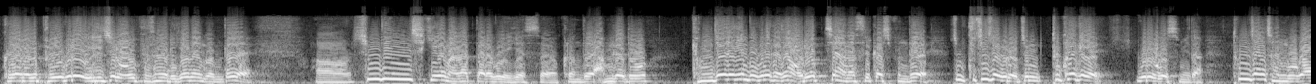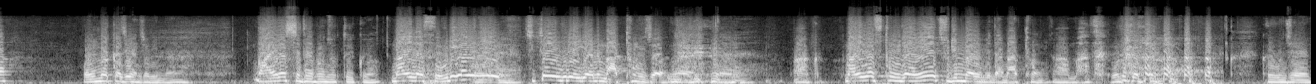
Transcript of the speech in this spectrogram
그야말로 불굴의 의지로 부상을 이겨낸 건데 어, 힘든 시기가 많았다라고 얘기했어요. 그런데 아무래도 경제적인 부분이 가장 어렵지 않았을까 싶은데 좀 구체적으로 좀 독하게 물어보겠습니다. 통장 잔고가 얼마까지 간 적이 있나요? 마이너스 돼본 적도 있고요. 마이너스 우리가 네. 직장인들이 얘기하는 마통이죠. 네. 네. 아, 그, 마이너스 통장의 줄임말입니다. 마통. 아, 맞아. 그리고 이제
